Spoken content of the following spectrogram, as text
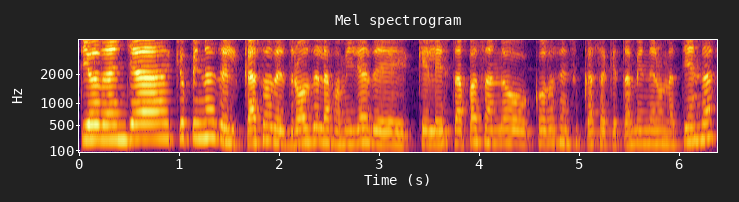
Tío Dan, ¿ya qué opinas del caso de Dross de la familia de que le está pasando cosas en su casa que también era una tienda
